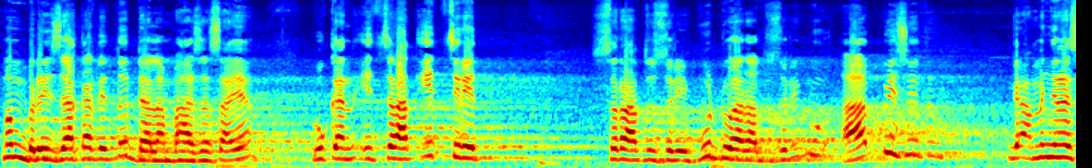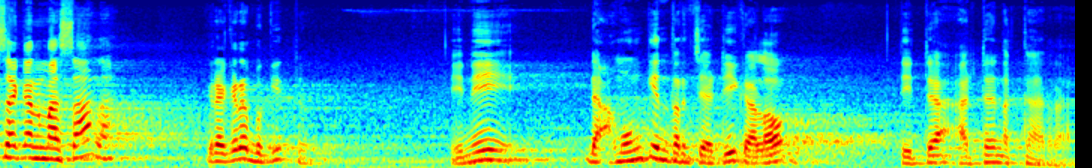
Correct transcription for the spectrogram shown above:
memberi zakat itu dalam bahasa saya bukan icrat icrit 100 ribu, 200 ribu, habis itu nggak menyelesaikan masalah. Kira-kira begitu. Ini tidak mungkin terjadi kalau tidak ada negara.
